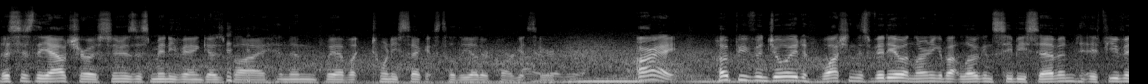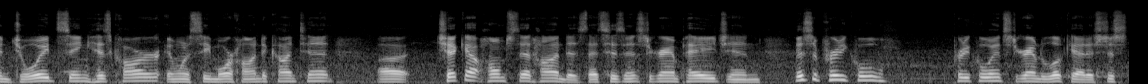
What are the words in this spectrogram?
This is the outro as soon as this minivan goes by, and then we have like 20 seconds till the other car gets here. Alright, hope you've enjoyed watching this video and learning about Logan's CB7. If you've enjoyed seeing his car and want to see more Honda content, uh, check out Homestead Hondas. That's his Instagram page, and it's a pretty cool, pretty cool Instagram to look at. It's just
